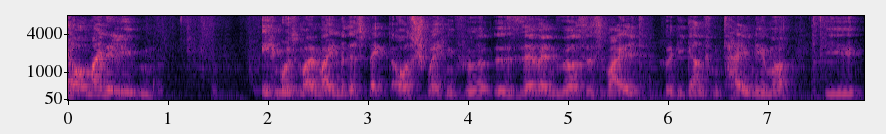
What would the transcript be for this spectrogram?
ho, meine Lieben! Ich muss mal meinen Respekt aussprechen für Seven vs. Wild, für die ganzen Teilnehmer, die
